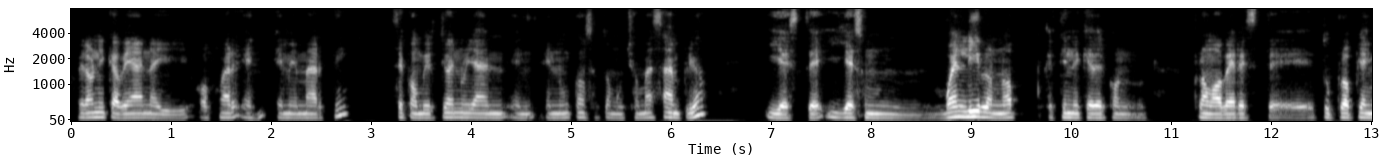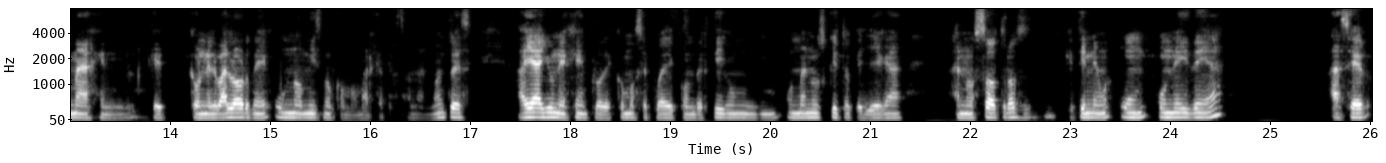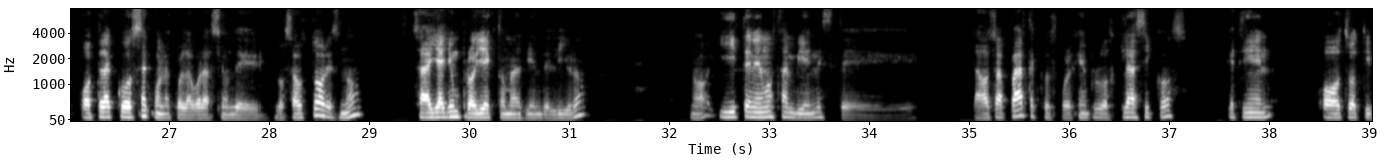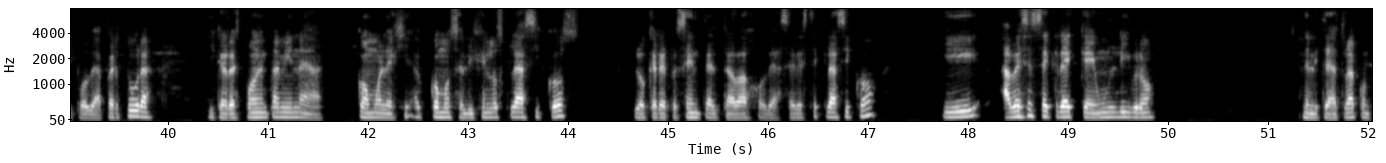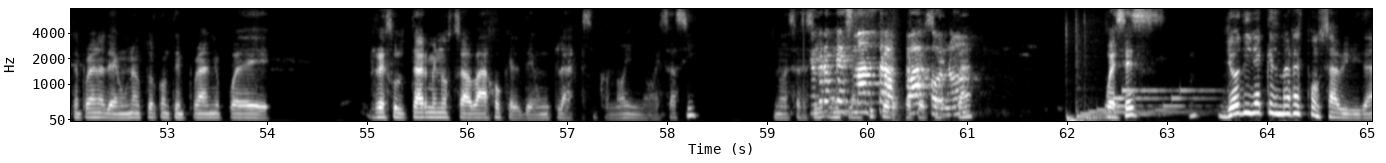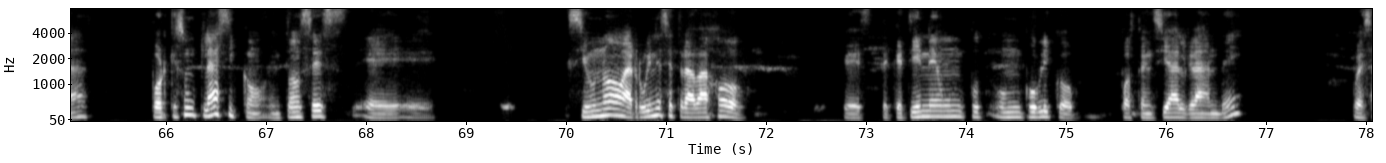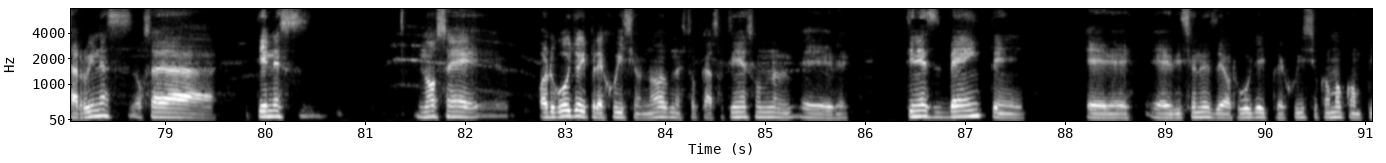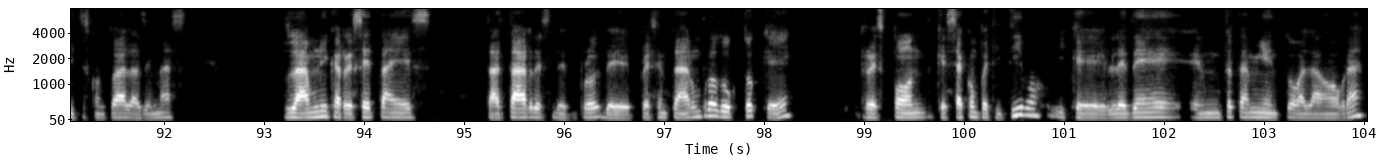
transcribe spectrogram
Verónica Beana y Omar M. Martí se convirtió en, ya en, un concepto mucho más amplio y, este, y es un buen libro, ¿no? Que tiene que ver con promover este, tu propia imagen, que, con el valor de uno mismo como marca personal, ¿no? Entonces, ahí hay un ejemplo de cómo se puede convertir un, manuscrito que llega a nosotros, que tiene un, una idea, hacer otra cosa con la colaboración de los autores, ¿no? O sea, ahí hay un proyecto más bien del libro, ¿no? Y tenemos también este, la otra parte, que es, por ejemplo, los clásicos, que tienen otro tipo de apertura y que responden también a cómo, cómo se eligen los clásicos, lo que representa el trabajo de hacer este clásico. Y a veces se cree que un libro de literatura contemporánea de un autor contemporáneo puede resultar menos trabajo que el de un clásico, ¿no? Y no es así. No es así. Yo creo que es más trabajo, ¿no? Pues es, yo diría que es más responsabilidad, porque es un clásico. Entonces, eh, si uno arruina ese trabajo este, que tiene un, un, público potencial grande, pues arruinas, o sea, tienes, no sé, orgullo y prejuicio, ¿no? En nuestro caso, tienes un, eh, tienes 20 eh, ediciones de Orgullo y Prejuicio, ¿cómo compites con todas las demás? La única receta es tratar de, presentar un producto que que sea competitivo y que le dé un tratamiento a la obra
